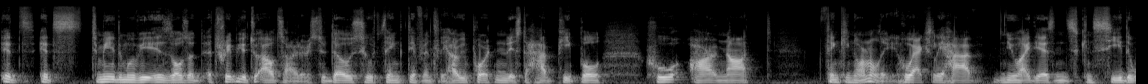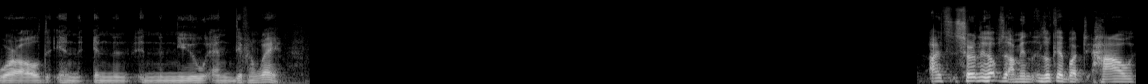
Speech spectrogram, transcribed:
it's it's to me the movie is also a tribute to outsiders, to those who think differently. How important it is to have people who are not thinking normally, who actually have new ideas and can see the world in in in a new and different way. I certainly hope so. I mean, look at what how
